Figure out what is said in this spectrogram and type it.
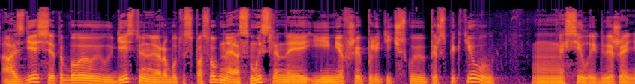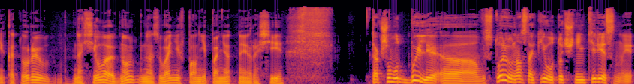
А здесь это было действенное, работоспособное, осмысленное и имевшее политическую перспективу силой движения, которое носило одно название вполне понятное Россия. Так что вот были э, в истории у нас такие вот очень интересные,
